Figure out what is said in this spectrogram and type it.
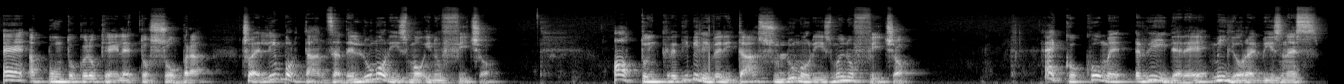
è appunto quello che hai letto sopra, cioè l'importanza dell'umorismo in ufficio. Otto incredibili verità sull'umorismo in ufficio. Ecco come ridere migliora il business.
